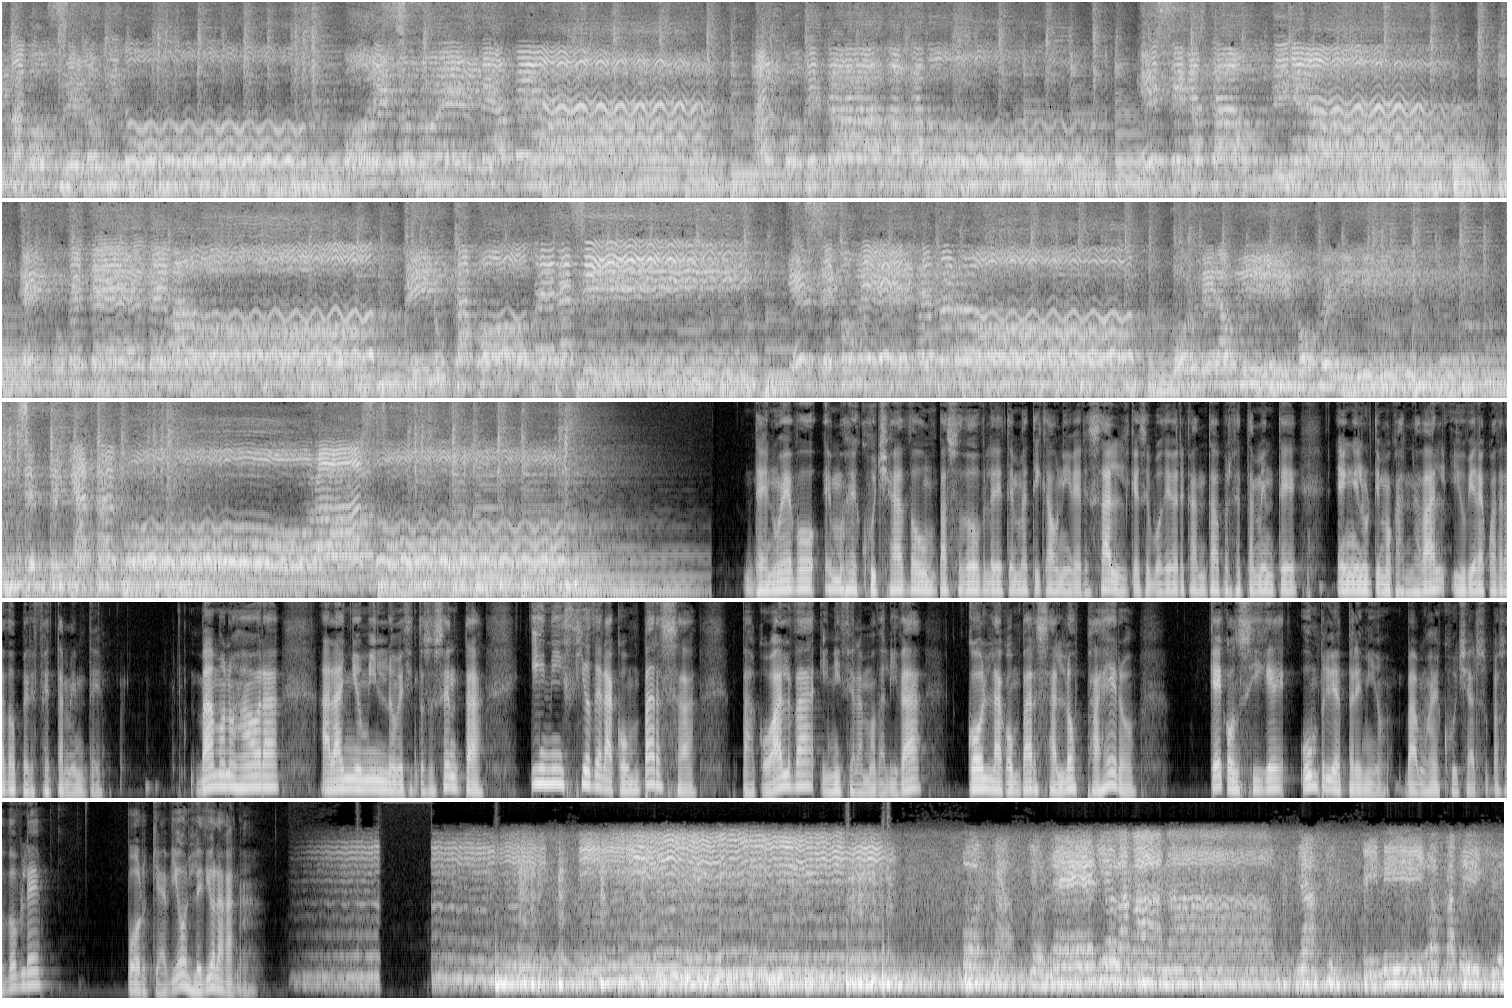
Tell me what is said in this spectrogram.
mago se lo olvidó. De nuevo hemos escuchado un paso doble de temática universal que se podía haber cantado perfectamente en el último carnaval y hubiera cuadrado perfectamente. Vámonos ahora al año 1960, inicio de la comparsa. Paco Alba inicia la modalidad con la comparsa Los Pajeros, que consigue un primer premio. Vamos a escuchar su paso doble porque a Dios le dio la gana. Dios le dio la gana y a sus divinos caprichos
